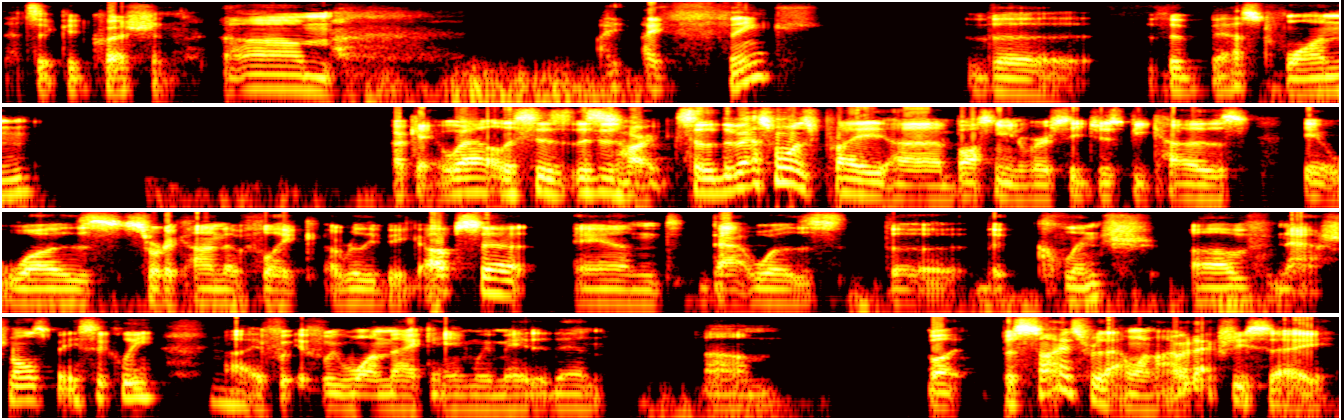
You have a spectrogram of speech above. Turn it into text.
That's a good question. Um, I I think the the best one. Okay, well, this is this is hard. So the best one was probably uh, Boston University, just because it was sort of kind of like a really big upset, and that was the the clinch of nationals. Basically, uh, if we, if we won that game, we made it in. Um, but besides for that one, I would actually say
